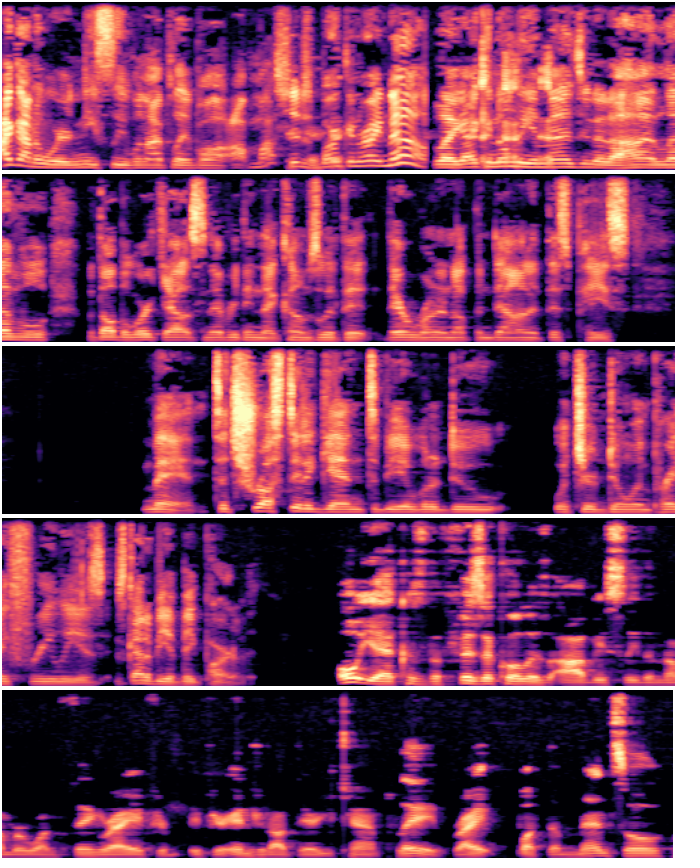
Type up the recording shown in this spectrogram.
I gotta wear knee sleeve when I play ball. My shit is barking right now. Like I can only imagine at a high level with all the workouts and everything that comes with it. They're running up and down at this pace. Man, to trust it again, to be able to do what you're doing, pray freely is it's got to be a big part of it. Oh yeah, because the physical is obviously the number one thing, right? If you're if you're injured out there, you can't play, right? But the mental,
